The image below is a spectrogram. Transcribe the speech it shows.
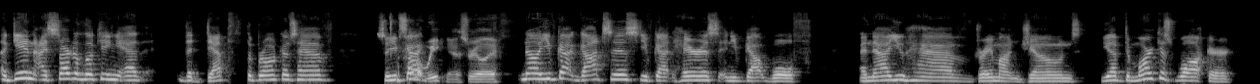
again, I started looking at the depth the Broncos have. So you've it's got weakness, really. No, you've got Gotsis, you've got Harris, and you've got Wolfe, and now you have Dre'Mont Jones. You have Demarcus Walker,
